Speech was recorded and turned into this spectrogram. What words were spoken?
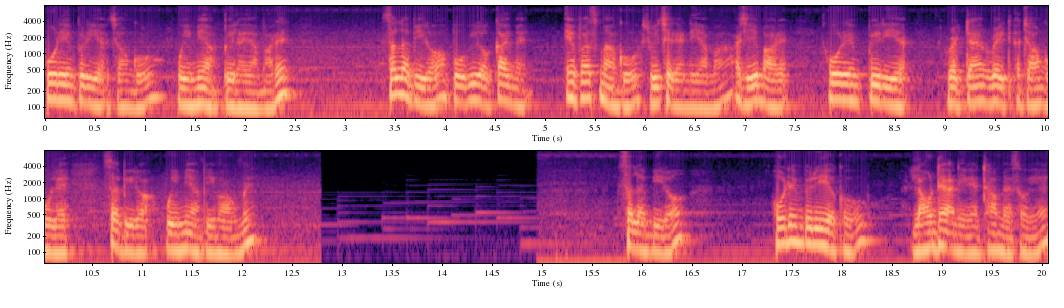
holding period အကြောင်းကိုဝေမျှပေးလိုက်ရပါတယ်။ဆက်လက်ပြီးတော့ပို့ပြီးတော့ကိုက်မဲ့ investment ကိုရွေးချယ်တဲ့နေရာမှာအရေးပါတဲ့ holding period return rate အကြောင်းကိုလည်းဆက်ပြီးတော့ဝေမျှပေးပါဦးမယ်ဆက်လက်ပြီးတော့ holding period ကို long term အနေနဲ့ထားမယ်ဆိုရင်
